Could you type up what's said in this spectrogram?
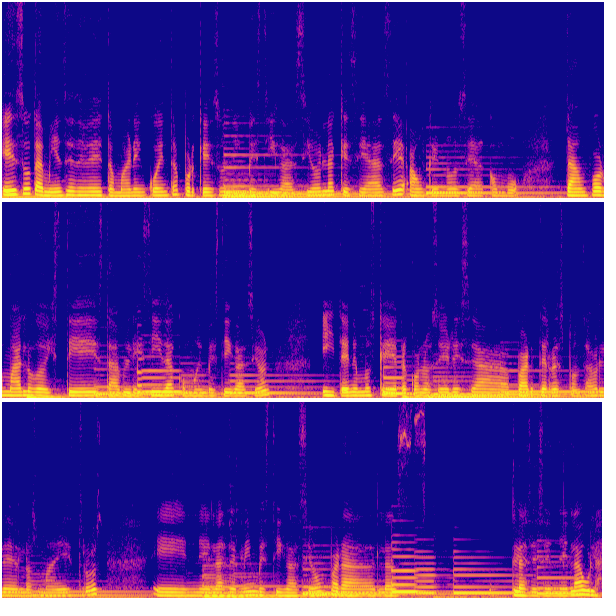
Eso también se debe de tomar en cuenta porque es una investigación la que se hace, aunque no sea como tan formal o esté establecida como investigación y tenemos que reconocer esa parte responsable de los maestros en el hacer la investigación para las clases en el aula.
